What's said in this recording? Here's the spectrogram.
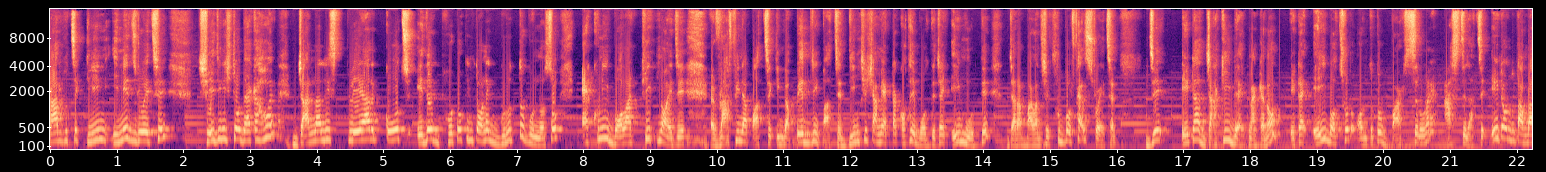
কার হচ্ছে ক্লিন ইমেজ রয়েছে সেই জিনিসটাও দেখা হয় জার্নালিস্ট প্লেয়ার কোচ এদের ভোটও কিন্তু অনেক গুরুত্বপূর্ণ। সো এখনই বলা ঠিক নয় যে রাফিনা পাচ্ছে কিংবা পেদ্রি পাচ্ছে। দিন শেষে আমি একটা কথাই বলতে চাই এই মুহূর্তে যারা বাংলাদেশের ফুটবল ফ্যান্স রয়েছেন যে এটা যাকেই দেখ না কেন, এটা এই বছর অন্তত বার্সেলোনায় আসতে যাচ্ছে। এটা অন্তত আমরা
